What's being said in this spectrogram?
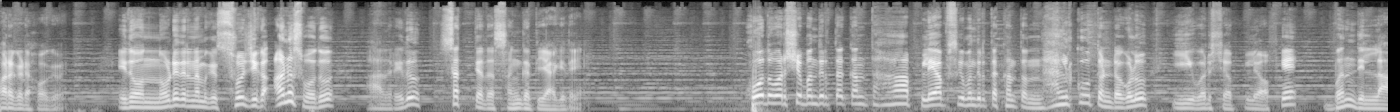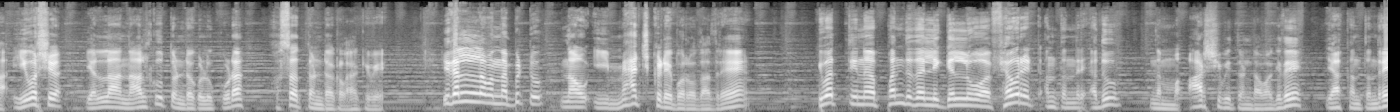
ಹೊರಗಡೆ ಹೋಗಿವೆ. ಇದು ನೋಡಿದರೆ ನಮಗೆ ಸೂಜಿಗ ಅನಿಸ್ಬೋದು, ಆದರೆ ಇದು ಸತ್ಯದ ಸಂಗತಿಯಾಗಿದೆ. ಹೋದ ವರ್ಷ ಬಂದಿರತಕ್ಕಂತಹ ಪ್ಲೇ ಆಫ್ಸ್ಗೆ ಬಂದಿರತಕ್ಕಂಥ ನಾಲ್ಕು ತಂಡಗಳು ಈ ವರ್ಷ ಪ್ಲೇ ಆಫ್ಗೆ ಬಂದಿಲ್ಲ. ಈ ವರ್ಷ ಎಲ್ಲ ನಾಲ್ಕು ತಂಡಗಳು ಕೂಡ ಹೊಸ ತಂಡಗಳಾಗಿವೆ. ಇದೆಲ್ಲವನ್ನು ಬಿಟ್ಟು ನಾವು ಈ ಮ್ಯಾಚ್ ಕಡೆ ಬರೋದಾದರೆ, ಇವತ್ತಿನ ಪಂದ್ಯದಲ್ಲಿ ಗೆಲ್ಲುವ ಫೇವರೆಟ್ ಅಂತಂದರೆ ಅದು ನಮ್ಮ ಆರ್ ಸಿ ಬಿ ತಂಡವಾಗಿದೆ. ಯಾಕಂತಂದರೆ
